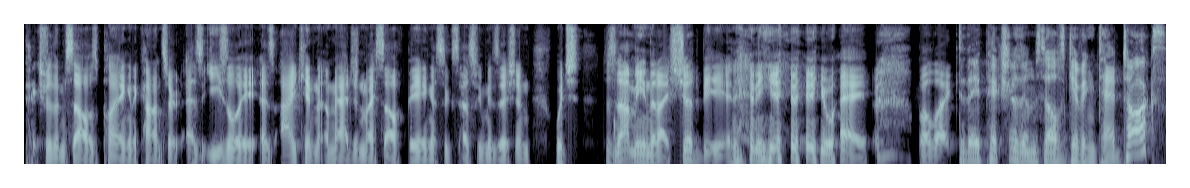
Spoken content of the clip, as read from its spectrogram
picture themselves playing in a concert as easily as I can imagine myself being a successful musician, which does not mean that I should be in any in any way. But like do they picture themselves giving ted talks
